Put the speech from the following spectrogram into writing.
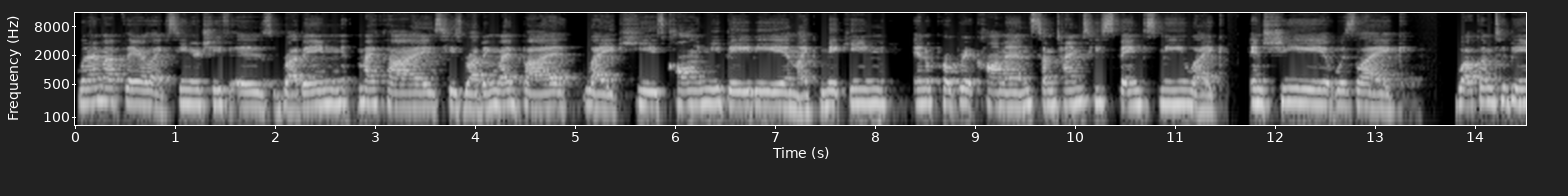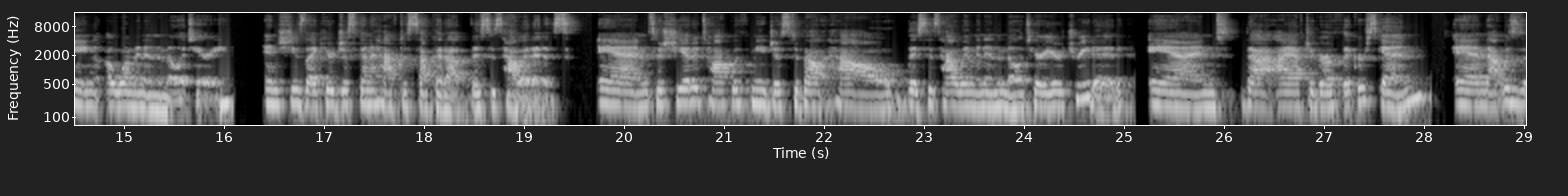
when I'm up there, like senior chief is rubbing my thighs, he's rubbing my butt, like he's calling me baby and like making inappropriate comments. Sometimes he spanks me, like, and she was like, welcome to being a woman in the military. And she's like, you're just going to have to suck it up. This is how it is. And so she had a talk with me just about how this is how women in the military are treated and that I have to grow thicker skin. And that was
